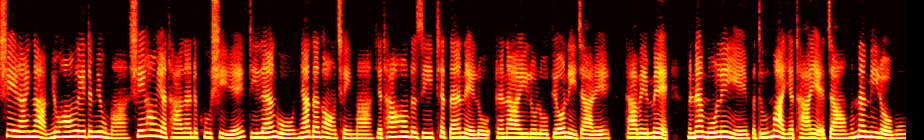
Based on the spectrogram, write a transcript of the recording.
အရှေ့တိုင်းကမြို့ဟောင်းလေးတစ်မြို့မှာရှေးဟောင်းရထားလမ်းတစ်ခုရှိတယ်ဒီလမ်းကိုညသက်ကောင်အချိန်မှာရထားဟောင်းတစ်စီးဖြတ်တန်းတယ်လို့ဒန္နာရီလိုလိုပြောနေကြတယ်ဒါပေမဲ့မနက်မိုးလင်းရင်ဘသူမှရထားရဲ့အကြောင်းမမှတ်မိတော့ဘူး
